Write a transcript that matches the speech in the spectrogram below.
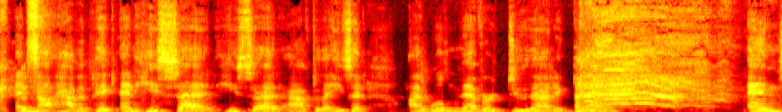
and not have a pick and he said he said after that he said I will never do that again And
